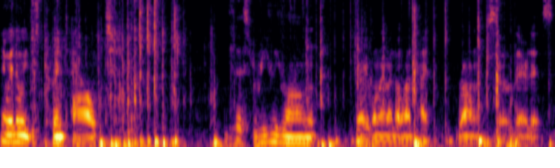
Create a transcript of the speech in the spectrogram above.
Anyway, then we just print out this really long variable name I don't want to type wrong, so there it is.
